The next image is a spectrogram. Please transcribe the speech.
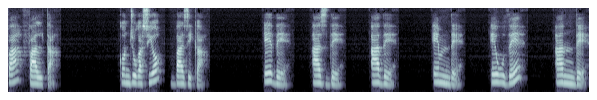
Fa falta. Conjugació bàsica. He de, has de, ha de, hem de, heu de, han de.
